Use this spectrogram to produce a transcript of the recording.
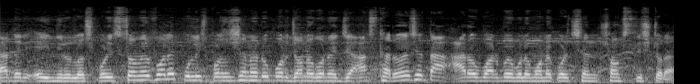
তাদের এই নিরলস পরিশ্রমের ফলে পুলিশ প্রশাসনের উপর জনগণের যে আস্থা রয়েছে তা আরও বাড়বে বলে মনে করছেন সংশ্লিষ্টরা।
